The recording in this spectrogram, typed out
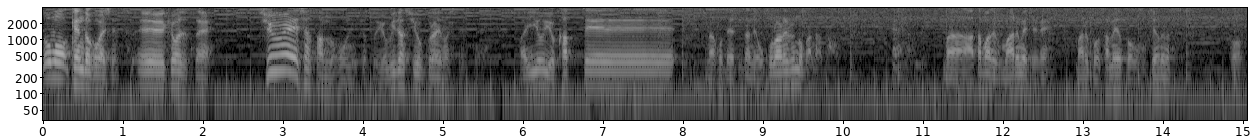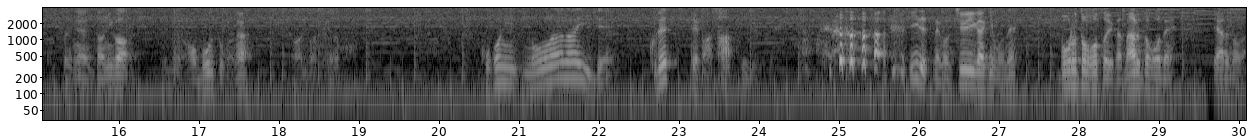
どうも剣道小林です、えー、今日はですね集英社さんの方にちょっと呼び出しを食らいましてですね、まあ、いよいよ勝手なことやってたんで怒られるのかなと。まあ頭でも丸めてね丸く収めようと思ってやめます。本当にね何がボルとかねありますけどここに乗らないでくれってばさっていう。いいですねこの注意書きもね。ボルト語というかなるとこで。やるのが。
